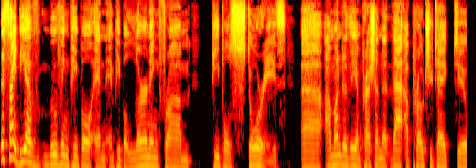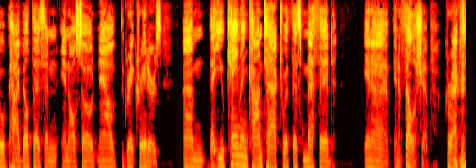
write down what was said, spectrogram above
this idea of moving people and, and people learning from people's stories, uh, I'm under the impression that that approach you take to how I built this and, and also now the great creators, um, that you came in contact with this method in a, in a fellowship, correct? Mm-hmm.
